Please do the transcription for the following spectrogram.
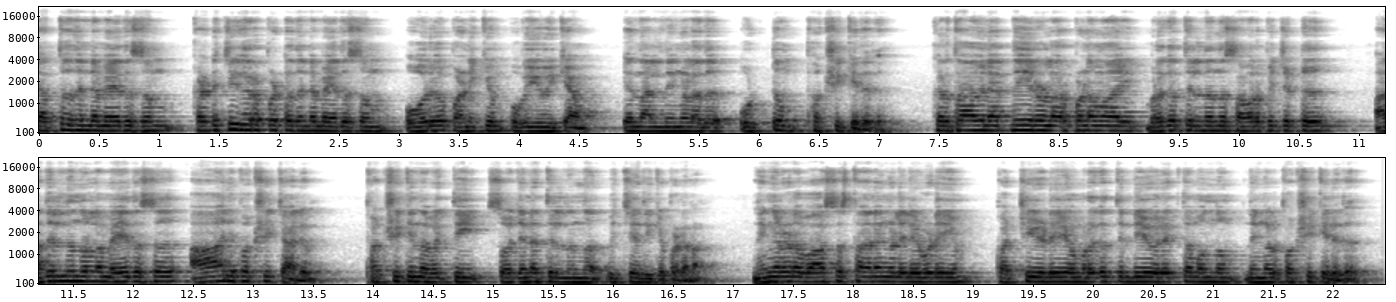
ചത്തതിന്റെ മേധസ്സും കടിച്ചു കീറപ്പെട്ടതിന്റെ മേധസ്സും ഓരോ പണിക്കും ഉപയോഗിക്കാം. എന്നാൽ നിങ്ങളത് ഒട്ടും ഭക്ഷിക്കരുത്. കർത്താവിന് അഗ്നിയിലുള്ള അർപ്പണമായി മൃഗത്തിൽ നിന്ന് സമർപ്പിച്ചിട്ട് അതിൽ നിന്നുള്ള മേധസ് ആര് ഭക്ഷിച്ചാലും ഭക്ഷിക്കുന്ന വ്യക്തി സ്വജനത്തിൽ നിന്ന് വിച്ഛേദിക്കപ്പെടണം. നിങ്ങളുടെ വാസസ്ഥാനങ്ങളിൽ എവിടെയും പക്ഷിയുടെയോ മൃഗത്തിന്റെയോ രക്തമൊന്നും നിങ്ങൾ ഭക്ഷിക്കരുത്.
